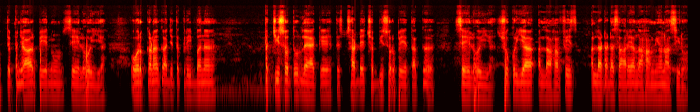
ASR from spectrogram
ਅਤੇ ਪੰਜਾਹ ਰੁਪਏ ਨੂੰ ਸੇਲ ਹੋਈ ਆ। ਔਰ ਕਣਕ ਅੱਜ ਤਕਰੀਬਨ ਪੱਚੀ ਸੌ ਤੋਂ ਲੈ ਕੇ ਅਤੇ ਸਾਢੇ ਛੱਬੀ ਸੌ ਰੁਪਏ ਤੱਕ ਸੇਲ ਹੋਈ ਆ। ਸ਼ੁਕਰੀਆ ਅੱਲਾ ਹਾਫਿਜ਼। ਅੱਲਾ ਤੁਹਾਡਾ ਸਾਰਿਆਂ ਦਾ ਹਾਮੀ ਨਾਸਿਰ ਹੋ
